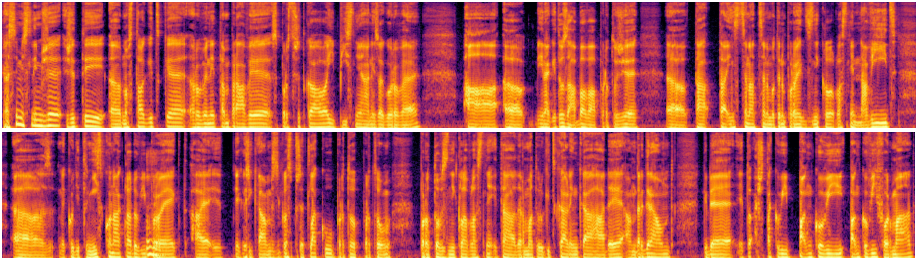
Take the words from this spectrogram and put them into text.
Já si myslím, že, že ty uh, nostalgické roviny tam právě zprostředkovávají písně Hany Zagorové a uh, jinak je to zábava, protože uh, ta, ta inscenace nebo ten projekt vznikl vlastně navíc, uh, jako je to nízkonákladový mm. projekt a jak říkám, vznikl z přetlaku, proto, proto, proto vznikla vlastně i ta dramaturgická linka HD Underground, kde je to až takový punkový, punkový formát,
